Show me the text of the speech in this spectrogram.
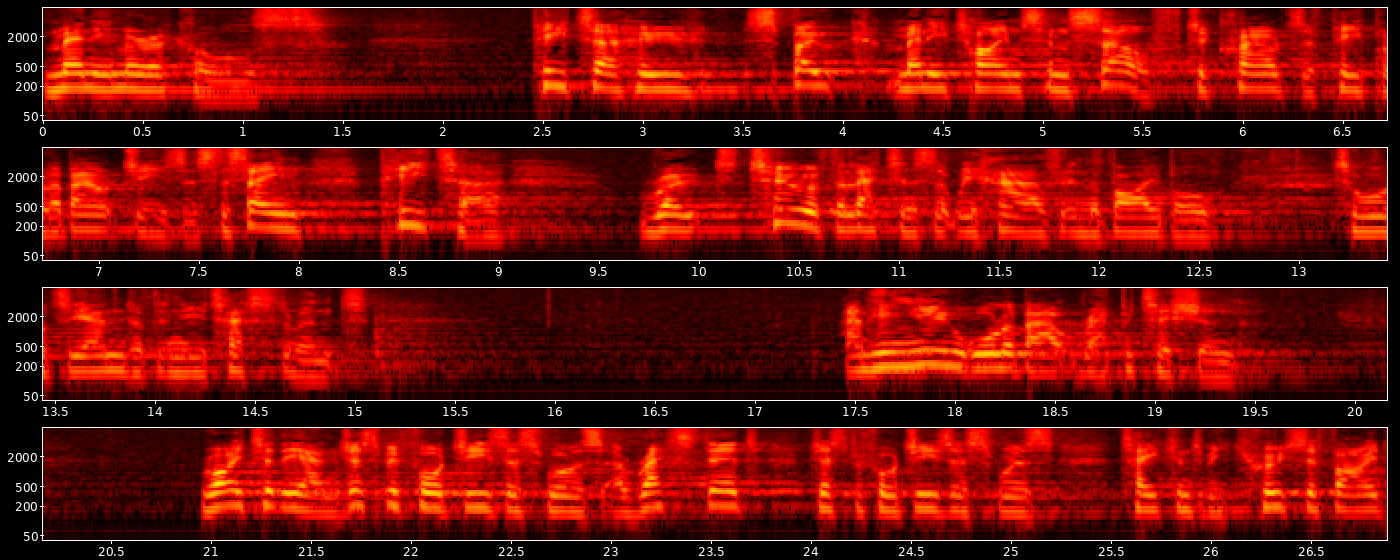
many miracles. Peter, who spoke many times himself to crowds of people about Jesus. The same Peter wrote two of the letters that we have in the Bible towards the end of the New Testament. And he knew all about repetition right at the end, just before Jesus was arrested, just before Jesus was taken to be crucified,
